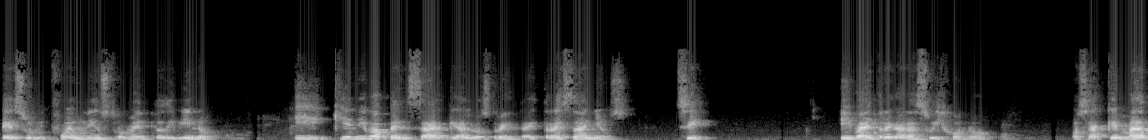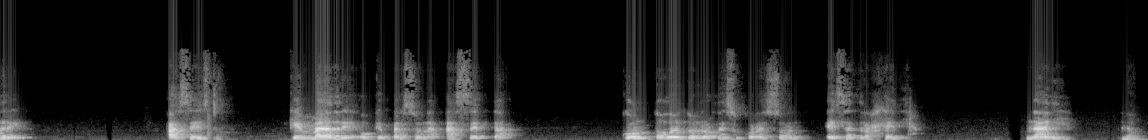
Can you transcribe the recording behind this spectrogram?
es un, fue un instrumento divino. ¿Y quién iba a pensar que a los 33 años, sí, iba a entregar a su hijo, ¿no? O sea, ¿qué madre hace eso? ¿Qué madre o qué persona acepta con todo el dolor de su corazón esa tragedia? Nadie, ¿no?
